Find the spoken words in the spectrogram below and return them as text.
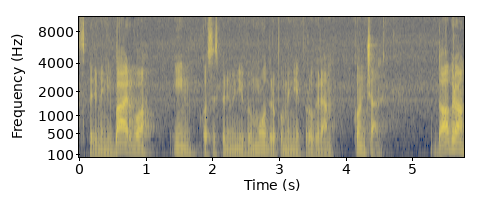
spremeni barvo in ko se spremeni v modro, pomeni je program končan. Dobro.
